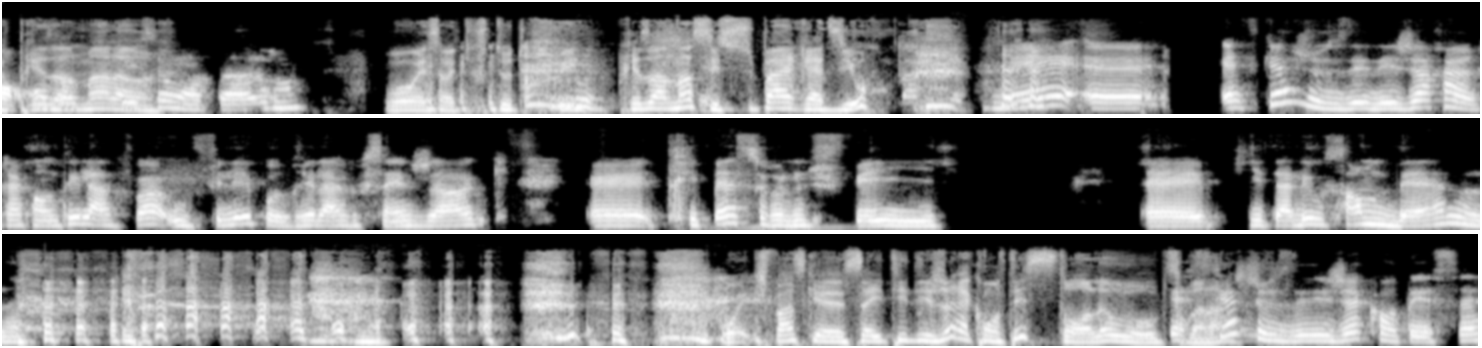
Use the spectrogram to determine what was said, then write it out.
Bon, présentement, on va couper là. ça au montage. hein. Ouais, ouais, ça va être tout, coupé. Présentement, c'est super radio. Mais euh, est-ce que je vous ai déjà ra- raconté la fois où Philippe Audrey, la rue Saint-Jacques, euh, tripait sur une fille? Euh, puis il est allé au centre belle. Oui, je pense que ça a été déjà raconté, cette histoire-là, au, au petit Est-ce bonheur. que je vous ai déjà conté ça?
